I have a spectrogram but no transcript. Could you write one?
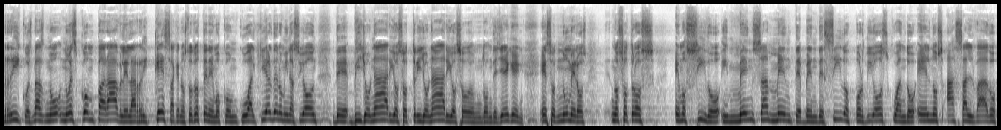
Es más, no, no es comparable la riqueza que nosotros tenemos con cualquier denominación de billonarios o trillonarios o donde lleguen esos números. Nosotros hemos sido inmensamente bendecidos por Dios cuando Él nos ha salvado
